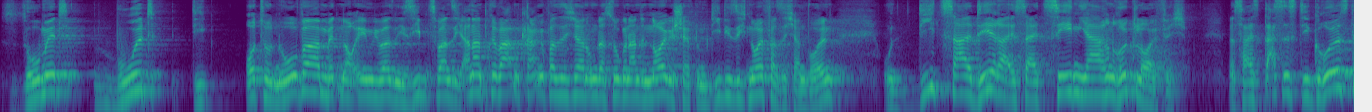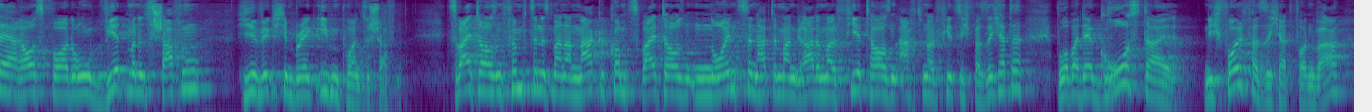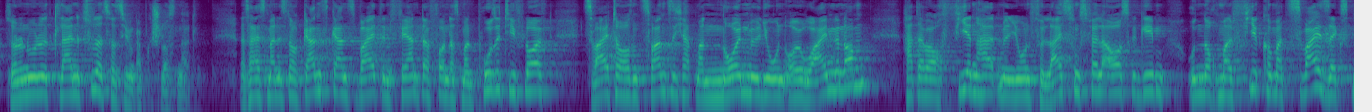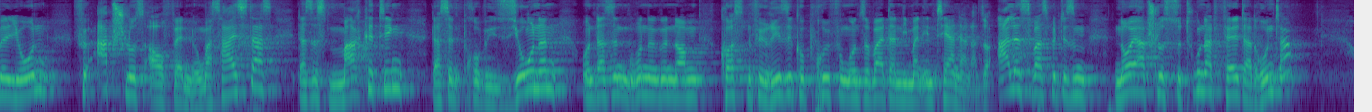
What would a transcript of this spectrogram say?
Somit buhlt die Otto Nova mit noch irgendwie, weiß nicht, 27 anderen privaten Krankenversicherern um das sogenannte Neugeschäft, um die, die sich neu versichern wollen. Und die Zahl derer ist seit zehn Jahren rückläufig. Das heißt, das ist die größte Herausforderung. Wird man es schaffen, hier wirklich den Break-Even-Point zu schaffen? 2015 ist man an den Markt gekommen, 2019 hatte man gerade mal 4.840 Versicherte, wo aber der Großteil nicht voll versichert von war, sondern nur eine kleine Zusatzversicherung abgeschlossen hat. Das heißt, man ist noch ganz, ganz weit entfernt davon, dass man positiv läuft. 2020 hat man 9 Millionen Euro eingenommen, hat aber auch 4,5 Millionen für Leistungsfälle ausgegeben und nochmal 4,26 Millionen für Abschlussaufwendungen. Was heißt das? Das ist Marketing, das sind Provisionen und das sind im Grunde genommen Kosten für Risikoprüfung und so weiter, die man intern hat. Also alles, was mit diesem Neuabschluss zu tun hat, fällt darunter.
